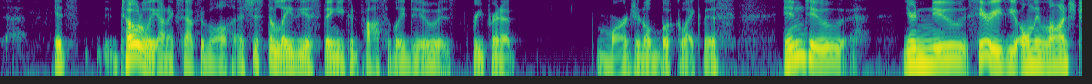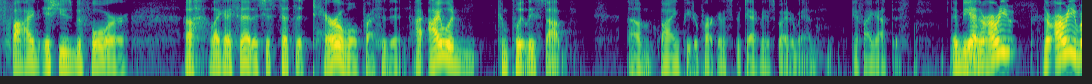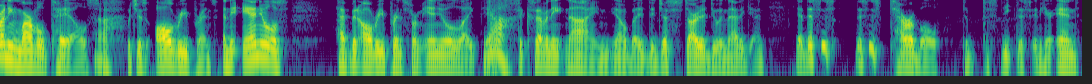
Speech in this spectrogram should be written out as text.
it's totally unacceptable. It's just the laziest thing you could possibly do is reprint a marginal book like this into your new series you only launched five issues before. Uh, like I said, it's just sets a terrible precedent. I, I would completely stop um, buying Peter Parker, the Spectacular Spider-Man, if I got this. It'd be yeah, over. they're already they're already running Marvel Tales, ah. which is all reprints, and the annuals have been all reprints from annual like yeah. six, seven, eight, nine. You know, but they just started doing that again. Yeah, this is this is terrible to to sneak this in here and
